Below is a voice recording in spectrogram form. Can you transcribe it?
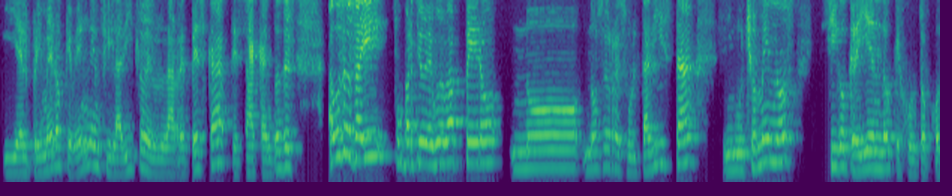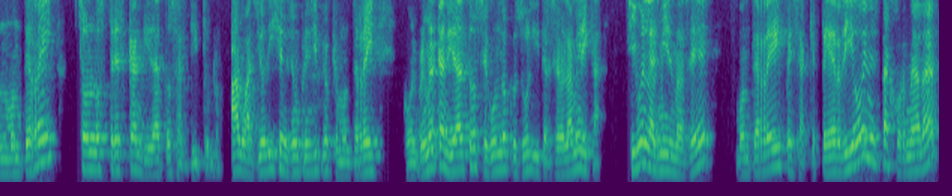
y el primero que venga enfiladito de la repesca te saca. Entonces, abusos ahí, fue un partido de hueva, pero no, no soy resultadista, ni mucho menos. Sigo creyendo que junto con Monterrey son los tres candidatos al título. Aguas, yo dije desde un principio que Monterrey, como el primer candidato, segundo Cruzul y tercero el América. Sigo en las mismas, ¿eh? Monterrey, pese a que perdió en esta jornada,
